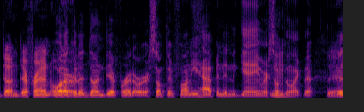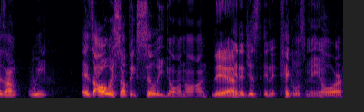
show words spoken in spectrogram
done different, or what I could have done different, or something funny happened in the game, or something Mhm. like that. Yeah. Because I'm we, it's always something silly going on, Yeah. and it just and it tickles me, or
